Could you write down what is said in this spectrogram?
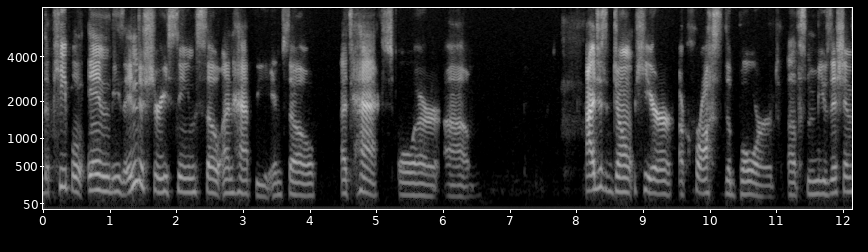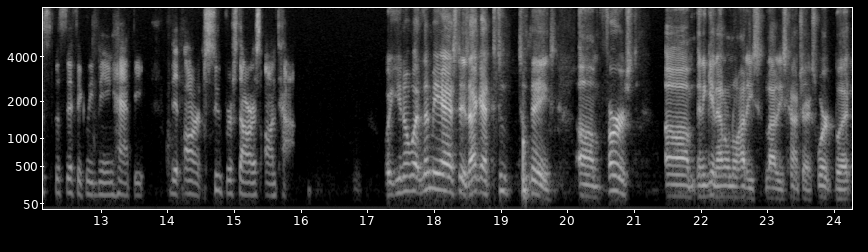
the people in these industries seem so unhappy and so attacked or um, I just don't hear across the board of musicians specifically being happy that aren't superstars on top. Well, you know what? Let me ask this. I got two two things. Um, first, um, and again, I don't know how these a lot of these contracts work, but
